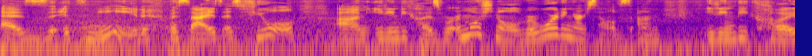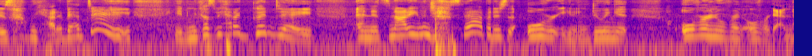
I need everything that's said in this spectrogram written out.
as its need, besides as fuel, um, eating because we're emotional, rewarding ourselves, um, eating because we had a bad day, eating because we had a good day. And it's not even just that, but it's overeating, doing it over and over and over again.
